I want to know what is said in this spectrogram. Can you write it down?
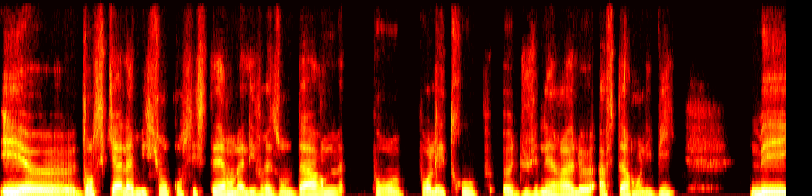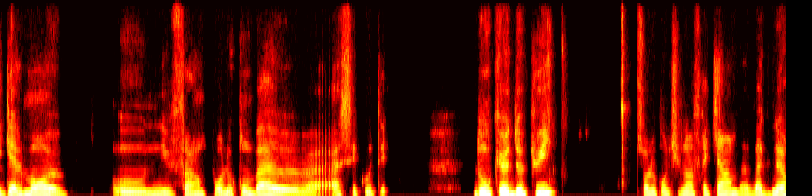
Et dans ce cas, la mission consistait en la livraison d'armes pour, les troupes du général Haftar en Libye, mais également pour le combat à ses côtés. Donc depuis, sur le continent africain, bah, Wagner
